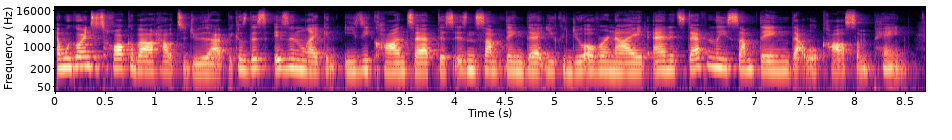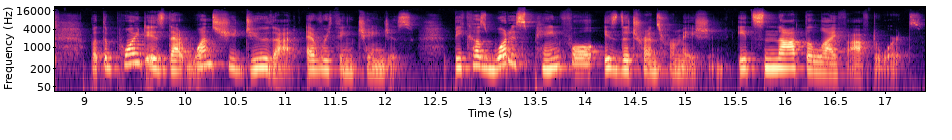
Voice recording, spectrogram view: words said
And we're going to talk about how to do that because this isn't like an easy concept. This isn't something that you can do overnight. And it's definitely something that will cause some pain. But the point is that once you do that, everything changes. Because what is painful is the transformation, it's not the life afterwards.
